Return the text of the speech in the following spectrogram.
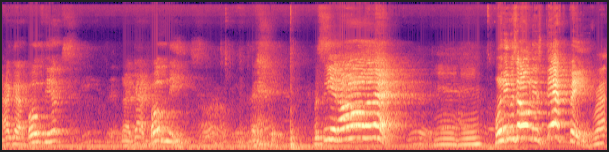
I got both hips, and I got both knees. but seeing all of that, Mm-hmm. when he was on his deathbed, Right.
